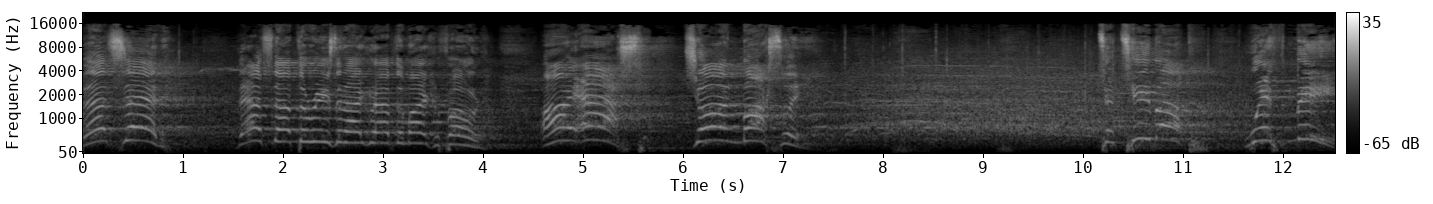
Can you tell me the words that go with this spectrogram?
That said, that's not the reason I grabbed the microphone. I asked Jon Moxley to team up with me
